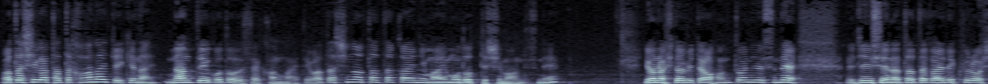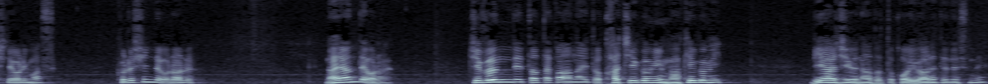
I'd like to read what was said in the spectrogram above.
私が戦わないといけない。なんていうことをですね考えて私の戦いに舞い戻ってしまうんですね。世の人々は本当にですね人生の戦いで苦労しております。苦しんでおられる。悩んでおられる。自分で戦わないと勝ち組負け組リア充などとこう言われてですね。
